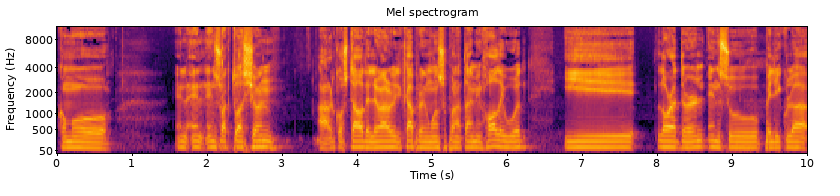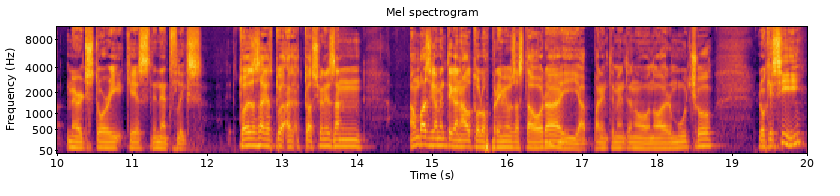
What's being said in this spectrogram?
como en, en- su actuación al costado de Leonardo DiCaprio en Once Upon a Time in Hollywood. Y Laura Dern en su película Marriage Story, que es de Netflix. Todas esas actu- actuaciones han, han básicamente ganado todos los premios hasta ahora y aparentemente no, no va a haber mucho. Lo que sí,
